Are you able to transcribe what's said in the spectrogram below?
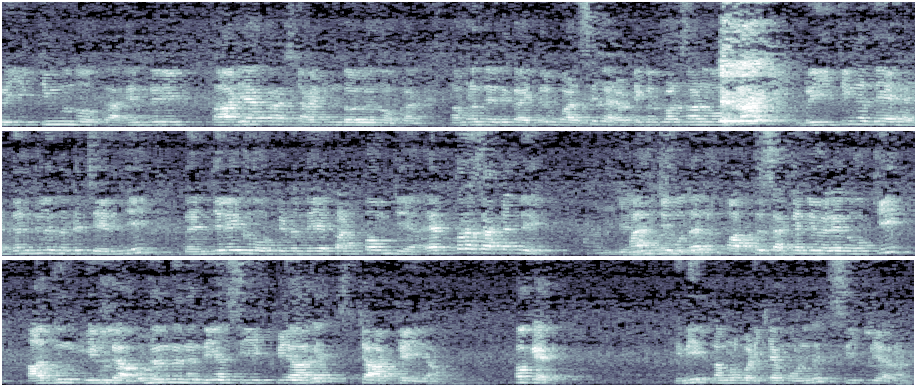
ബ്രീത്തിങ്ങും നോക്കുക എന്തിന് കാർഡിയാക് അറസ്റ്റ് ആയിട്ടുണ്ടോ എന്ന് നോക്കാൻ. നമ്മൾ എന്ത് കൈത്തിൽ പൾസ് കരോട്ടിക്കൽ പൾസ് ആണ് നോക്കുക. ബ്രീത്തിങ് എന്ത് എൻഡിൽ എന്നിട്ട് ചെരിഞ്ഞ് നെഞ്ചിലേക്ക് നോക്കിയിട്ട് എന്ത് കൺഫേം ചെയ്യുക. എത്ര സെക്കൻഡ്? അഞ്ച് മുതൽ പത്ത് സെക്കൻഡ് വരെ നോക്കി അതും ഇല്ല. ഉടൻ തന്നെ എന്ത് ചെയ്യാം? സി പി ആർ സ്റ്റാർട്ട് ചെയ്യാം. ഓക്കെ ഇനി നമ്മൾ പഠിക്കാൻ പോകുന്നത് സി പി ആർ ആണ്.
